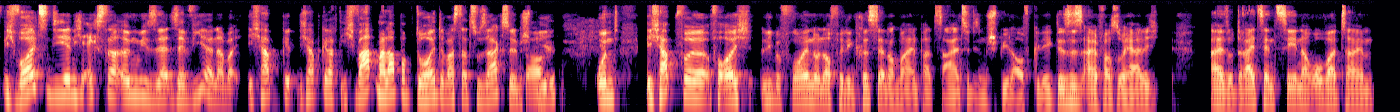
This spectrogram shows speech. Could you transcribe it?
ich wollte dir nicht extra irgendwie ser servieren, aber ich habe ich hab gedacht, ich warte mal ab, ob du heute was dazu sagst zu dem Doch. Spiel. Und ich habe für, für euch, liebe Freunde, und auch für den Christian nochmal ein paar Zahlen zu diesem Spiel aufgelegt. Es ist einfach so herrlich. Also 13-10 nach Overtime.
